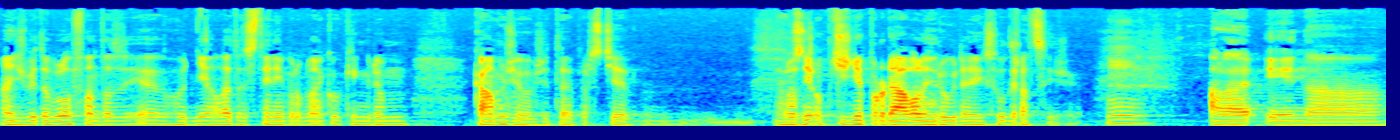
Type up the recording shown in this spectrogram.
aniž by to bylo fantazie, hodně, ale to je stejný problém jako Kingdom Come, že, jo? že to je prostě hrozně obtížně prodávali hru, kde nejsou draci. Že? jo. Hmm. Ale i na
